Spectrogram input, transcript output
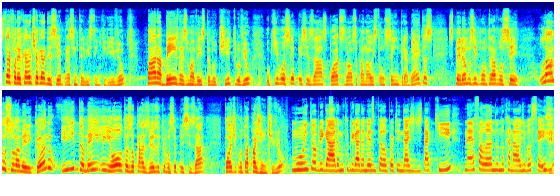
Stephanie, eu quero te agradecer por essa entrevista incrível. Parabéns mais uma vez pelo título, viu? O que você precisar, as portas do nosso canal estão sempre abertas. Esperamos encontrar você lá no Sul-Americano e também em outras ocasiões o que você precisar pode contar com a gente, viu? Muito obrigada, muito obrigada mesmo pela oportunidade de estar aqui, né, falando no canal de vocês.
